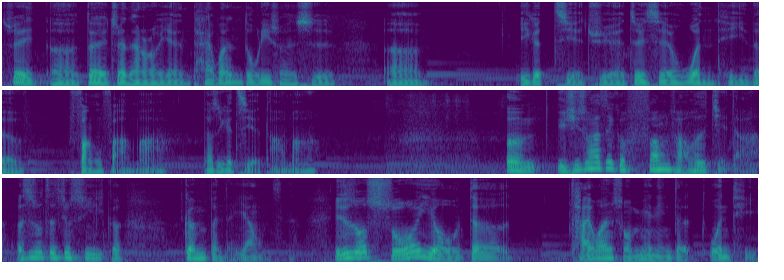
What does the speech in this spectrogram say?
所以，呃，对郑南而言，台湾独立算是呃一个解决这些问题的方法吗？它是一个解答吗？嗯，与其说它是一个方法或者解答，而是说这就是一个根本的样子。也就是说，所有的台湾所面临的问题，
